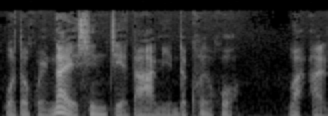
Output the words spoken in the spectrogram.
我都会耐心解答您的困惑。晚安。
